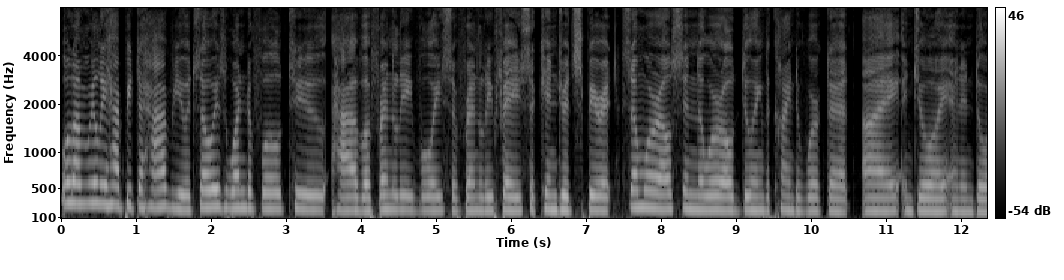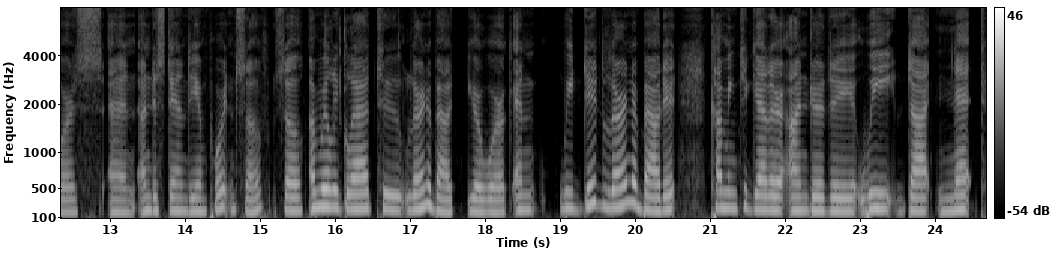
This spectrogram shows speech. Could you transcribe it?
Well, I'm really happy to have you. It's always wonderful to have a friendly voice, a friendly face, a kindred spirit somewhere else in the world doing the kind of work that I enjoy and endorse and understand the importance of. So I'm really glad to learn about your work. And we did learn about it coming together under the we.net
